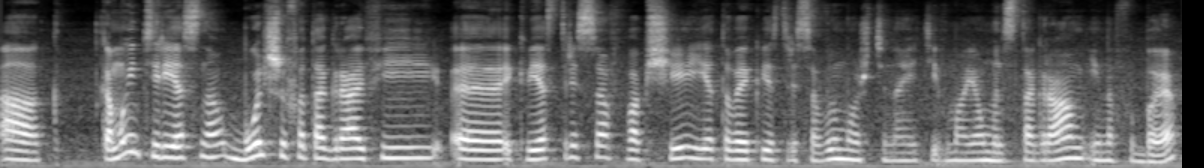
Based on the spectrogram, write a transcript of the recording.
А, кому интересно, больше фотографий э, эквестрисов вообще, и этого эквестриса вы можете найти в моем инстаграм и на ФБ.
